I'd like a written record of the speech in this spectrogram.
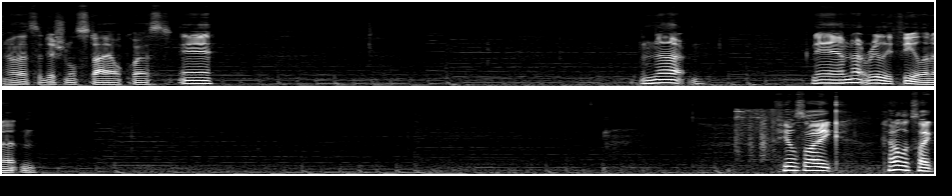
that's additional style quest. Eh, I'm not. Nah, I'm not really feeling it. And feels like, kind of looks like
